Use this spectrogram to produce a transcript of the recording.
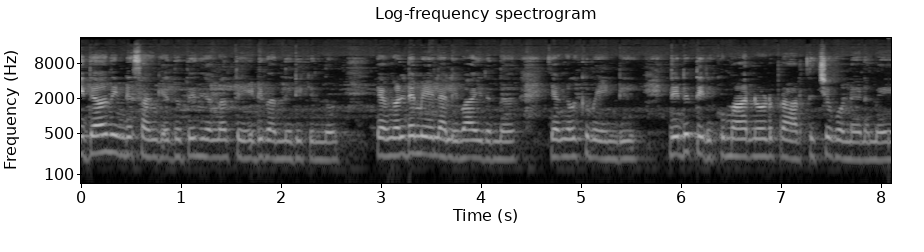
ഇതാ നിന്റെ സങ്കേതത്തിൽ ഞങ്ങൾ തേടി വന്നിരിക്കുന്നു. ഞങ്ങളുടെ മേൽ അലിവായിരുന്ന് ഞങ്ങൾക്ക് വേണ്ടി നിന്റെ തിരുക്കുമാരനോട് പ്രാർത്ഥിച്ചുകൊള്ളണമേ.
